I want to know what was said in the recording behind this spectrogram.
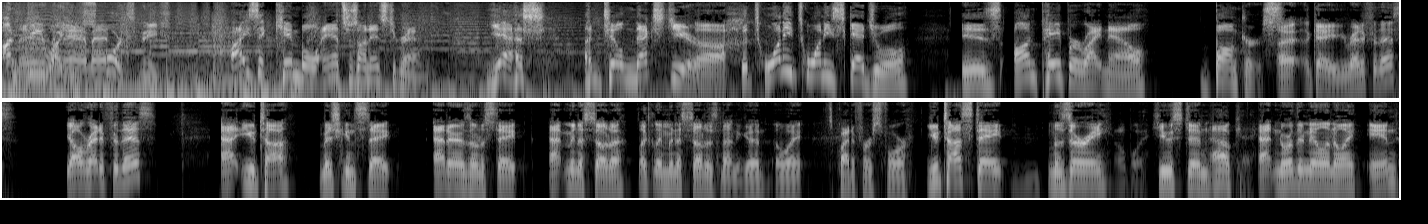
on Man, BYU man, man. Sports Nation. Isaac Kimball answers on Instagram. Yes, until next year. Ugh. The 2020 schedule is on paper right now bonkers. Uh, okay, you ready for this? Y'all ready for this? At Utah, Michigan State, at Arizona State, at Minnesota. Luckily, Minnesota's not any good. Oh, wait. it's quite a first four. Utah State, mm-hmm. Missouri, Oh, boy. Houston, Okay. at Northern Illinois, in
